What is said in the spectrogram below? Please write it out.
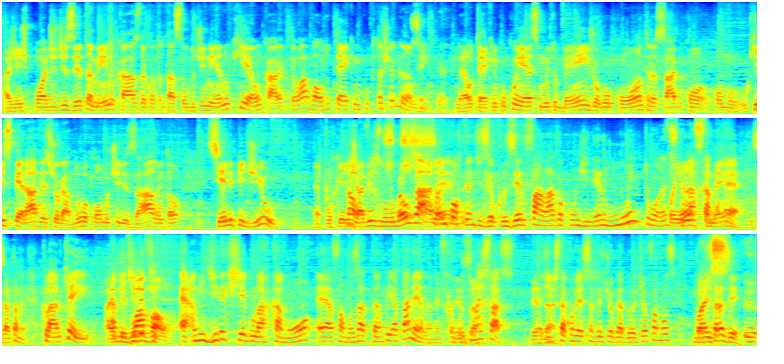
a gente pode dizer também, no caso da contratação do Dineno, que é um cara que tem o aval do técnico que está chegando. Sim. Né? O técnico conhece muito bem, jogou contra, sabe com, como, o que esperar desse jogador, como utilizá-lo. Então, se ele pediu, é porque ele Não, já vislumbra usar, só né? Só é importante dizer, o Cruzeiro falava com o dinheiro muito antes Foi do antes Larcamon. também? É, exatamente. Claro que aí, aí a medida aval. Que, é, a medida que chega o Larcamon é a famosa tampa e a panela, né? Fica muito Exato. mais fácil. Verdade. A gente está conversando com esse jogador aqui, é o famoso Mas, trazer. Eu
